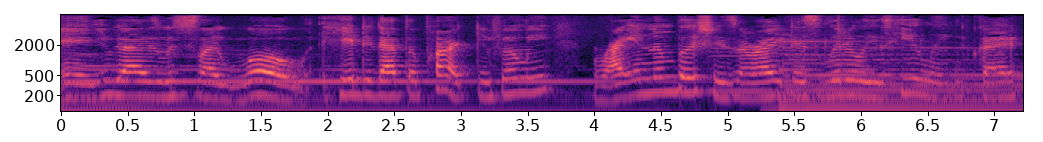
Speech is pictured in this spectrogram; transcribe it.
and you guys was just like, whoa, hit it at the park. You feel me? Right in them bushes, all right? This literally is healing, okay?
